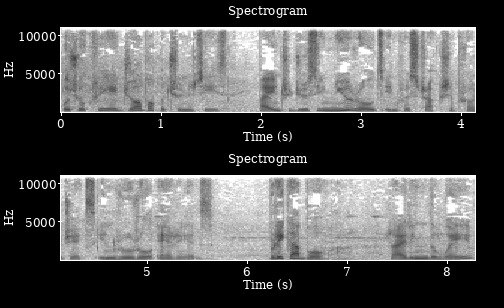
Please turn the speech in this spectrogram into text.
which will create job opportunities by introducing new roads infrastructure projects in rural areas. Brika Bova, riding the wave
